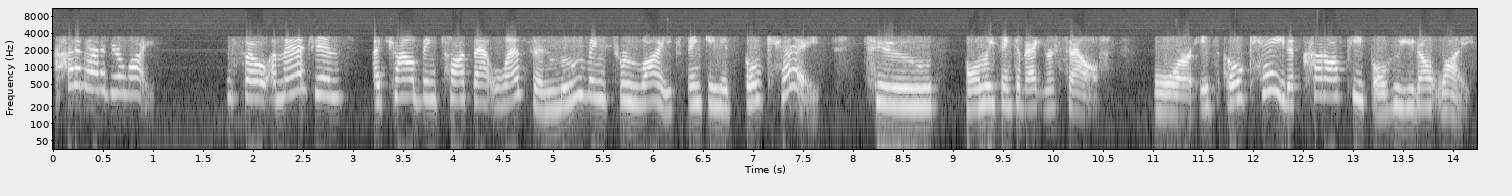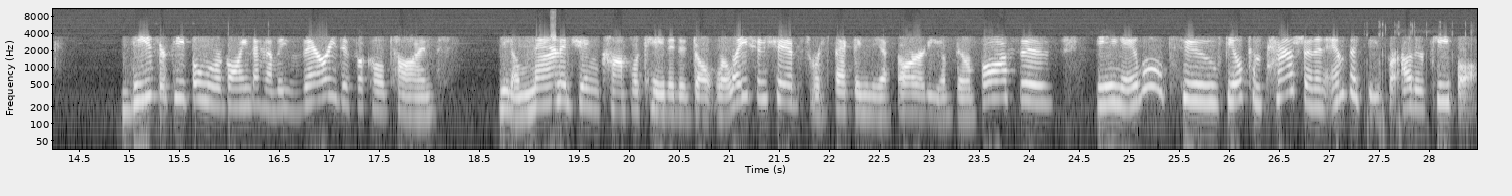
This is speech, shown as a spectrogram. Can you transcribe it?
cut him out of your life. So imagine a child being taught that lesson, moving through life thinking it's okay to only think about yourself or it's okay to cut off people who you don't like. These are people who are going to have a very difficult time, you know, managing complicated adult relationships, respecting the authority of their bosses, being able to feel compassion and empathy for other people.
